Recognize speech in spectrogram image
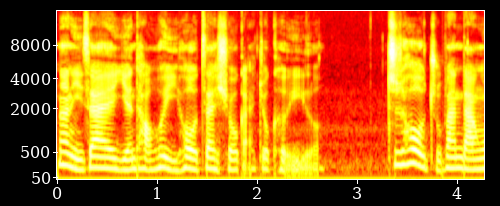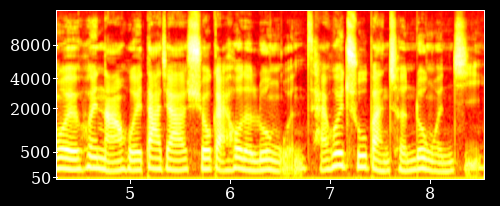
那你在研讨会以后再修改就可以了。之后主办单位会拿回大家修改后的论文，才会出版成论文集。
